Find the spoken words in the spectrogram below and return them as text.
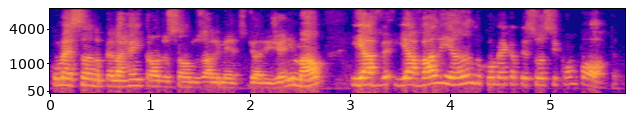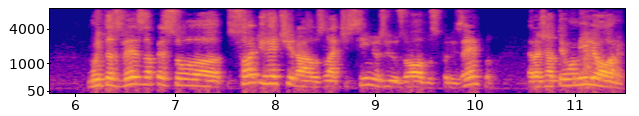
começando pela reintrodução dos alimentos de origem animal, e, e avaliando como é que a pessoa se comporta. Muitas vezes a pessoa, só de retirar os laticínios e os ovos, por exemplo, ela já tem uma melhora.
